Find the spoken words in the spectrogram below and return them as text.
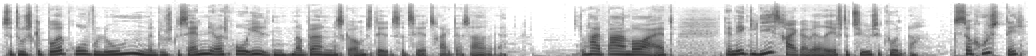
Så du skal både bruge volumen, men du skal sandelig også bruge ilten, når børnene skal omstille sig til at trække deres eget vejr. Hvis du har et barn, hvor at den ikke lige trækker vejret efter 20 sekunder, så husk det.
